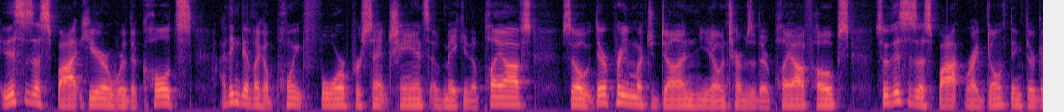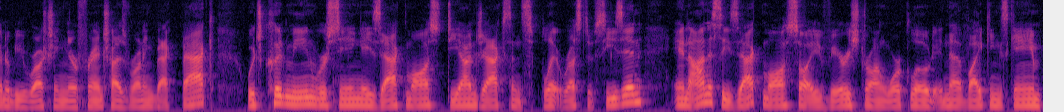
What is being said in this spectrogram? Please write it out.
This is a spot here where the Colts, I think they have like a 0.4% chance of making the playoffs. So they're pretty much done, you know, in terms of their playoff hopes. So this is a spot where I don't think they're going to be rushing their franchise running back back, which could mean we're seeing a Zach Moss, Deon Jackson split rest of season. And honestly, Zach Moss saw a very strong workload in that Vikings game.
